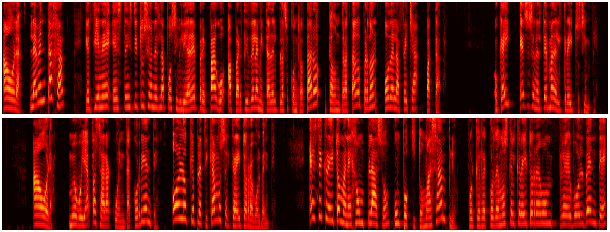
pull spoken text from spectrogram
Ahora, la ventaja que tiene esta institución es la posibilidad de prepago a partir de la mitad del plazo contratado, contratado perdón, o de la fecha pactada. ¿Ok? Eso es en el tema del crédito simple. Ahora, me voy a pasar a cuenta corriente o lo que platicamos el crédito revolvente. Este crédito maneja un plazo un poquito más amplio, porque recordemos que el crédito revolvente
